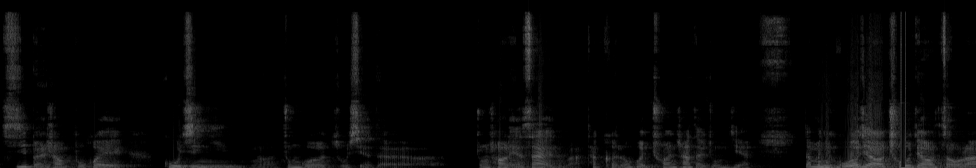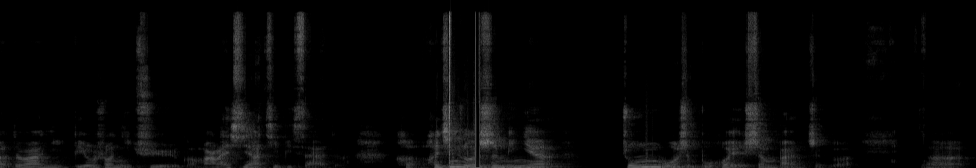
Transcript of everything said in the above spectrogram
基本上不会顾及你呃中国足协的中超联赛，对吧？它可能会穿插在中间。那么你国脚抽调走了，对吧？你比如说你去个马来西亚踢比赛，对吧？很很清楚的是，明年中国是不会申办这个呃。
